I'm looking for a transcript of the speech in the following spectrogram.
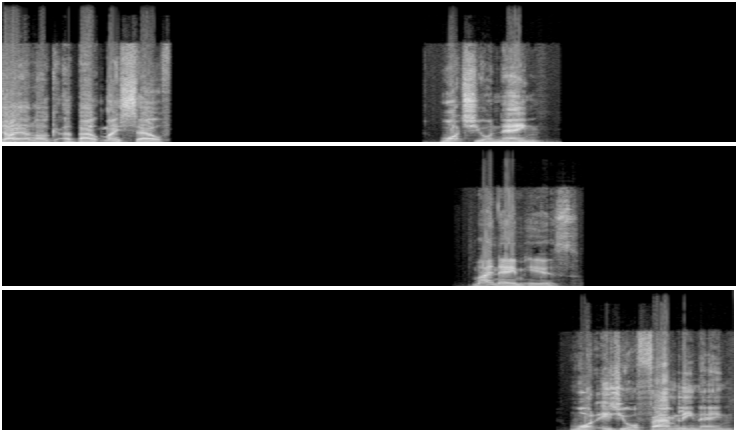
Dialogue about myself. What's your name? My name is. What is your family name?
